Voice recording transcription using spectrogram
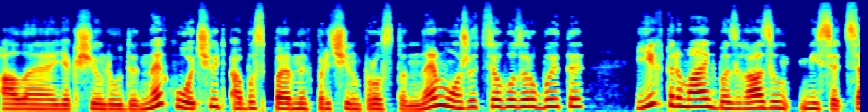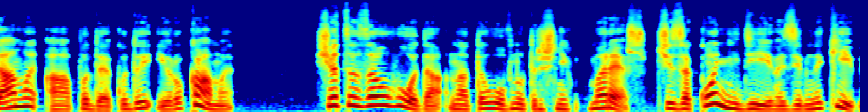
але якщо люди не хочуть або з певних причин просто не можуть цього зробити, їх тримають без газу місяцями, а подекуди і роками. Що це за угода на ТО внутрішніх мереж чи законні дії газівників?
